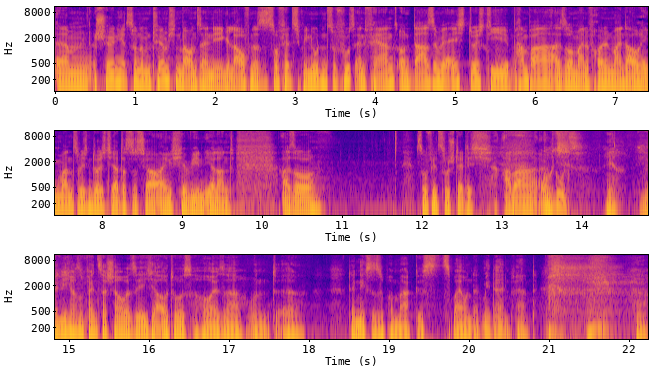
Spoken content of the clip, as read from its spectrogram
ähm, schön hier zu einem Türmchen bei uns in der Nähe gelaufen. Das ist so 40 Minuten zu Fuß entfernt und da sind wir echt durch die Pampa. Also meine Freundin meinte auch irgendwann zwischendurch, ja, das ist ja eigentlich hier wie in Irland. Also so viel zu städtisch. Aber äh, gut. Ja. Wenn ich aus dem Fenster schaue, sehe ich Autos, Häuser und äh, der nächste Supermarkt ist 200 Meter entfernt. Ja,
